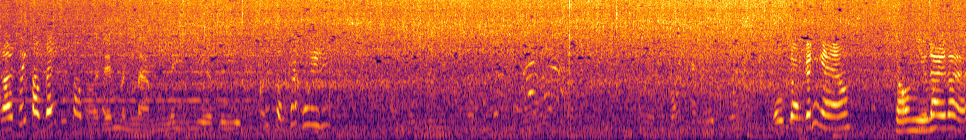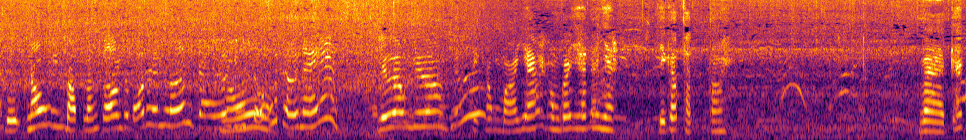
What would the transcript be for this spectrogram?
Rồi tiếp tục đến tiếp tục. thôi để mình làm ly bia Tiếp tục phát huy đi. Ủa còn cánh gà không? còn Như nhiều đây thôi. được nấu nguyên bọc lần Còn thì bỏ thêm lớn trời ơi, No. no. đủ trời nè. dư không dư không? Thì không bỏ giá không có giá đó nha. Chỉ có thịt thôi. Và các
